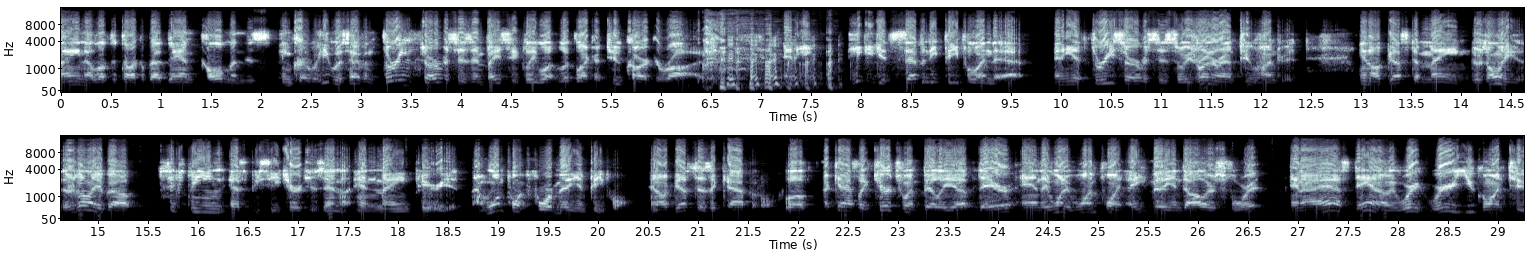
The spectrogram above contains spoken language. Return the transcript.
Maine. I love to talk about Dan Coleman is incredible. He was having three services in basically what looked like a two car garage. and he, he could get 70 people in that and he had three services, so he's running around 200. In Augusta, Maine, there's only there's only about 16 SBC churches in in Maine, period, and 1.4 million people. And Augusta is a capital. Well, a Catholic church went belly up there, and they wanted 1.8 million dollars for it. And I asked Dan, I mean, where, where are you going to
